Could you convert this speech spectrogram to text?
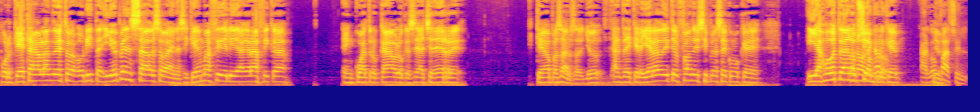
¿Por qué están hablando de esto ahorita? Y yo he pensado esa vaina. Si quieren más fidelidad gráfica en 4K o lo que sea HDR, ¿qué va a pasar? O sea, yo antes de que leyera Digital Foundry sí pensé como que... Y ya juegos te dan la opción Ricardo, porque... Algo Dime. fácil.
